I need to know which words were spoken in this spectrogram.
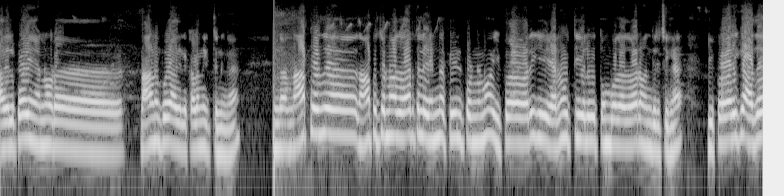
அதில் போய் என்னோட நானும் போய் அதில் கலந்துக்கிட்டுனுங்க. இந்த நாற்பது நாற்பத்தொன்னாவது வாரத்தில் என்ன ஃபீல் பண்ணணும் இப்போ வரைக்கும் இரநூத்தி எழுபத்தொம்போதாவது வாரம் வந்துருச்சுங்க. இப்போ வரைக்கும் அதே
